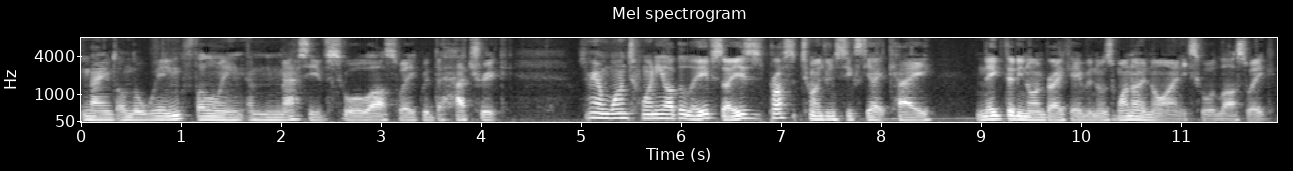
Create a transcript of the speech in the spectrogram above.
named on the wing following a massive score last week with the hat trick. It's around 120, I believe. So he's priced at 268k. Neg 39 break even was 109 he scored last week.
